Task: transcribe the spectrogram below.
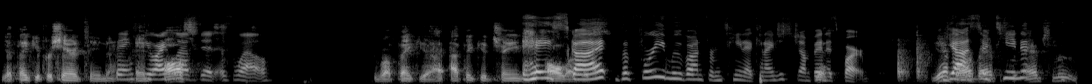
Yeah, thank you for sharing, Tina. Thank And you. I also, loved it as well. well, thank you. I, I think it changed Hey, all of Scott, us. before you move on from Tina, can I just jump in? Yeah, It's Barb. yeah, Yeah, Barb, so abs- Tina, absolutely.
